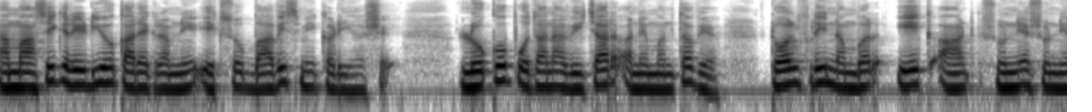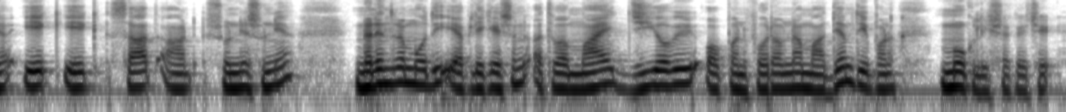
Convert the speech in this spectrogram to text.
આ માસિક રેડિયો કાર્યક્રમની એકસો બાવીસમી કડી હશે. લોકો પોતાના વિચાર અને મંતવ્ય ટોલ ફ્રી નંબર એક આઠ શૂન્ય શૂન્ય એક એક સાત આઠ શૂન્ય શૂન્ય, નરેન્દ્ર મોદી એપ્લિકેશન અથવા માય જીઓવી ઓપન ફોરમના માધ્યમથી પણ મોકલી શકે છે.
